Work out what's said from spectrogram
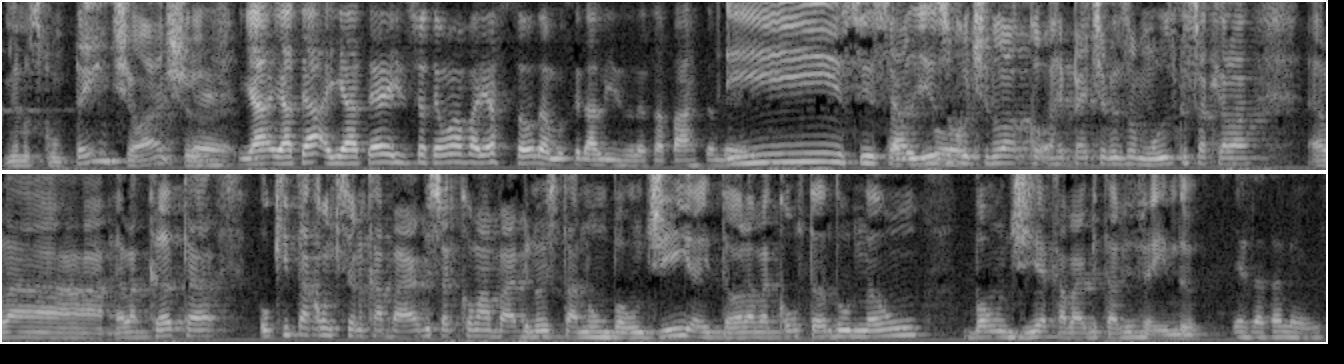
menos contente, eu acho. É, e, a- e até, e até existe até uma variação da música da Liso nessa parte também. Isso, isso. É a Liso continua, co- repete a mesma música, só que ela, ela, ela canta o que tá acontecendo com a Barbie, só que como a Barbie não está num bom dia, então ela vai contando o não bom dia que a Barbie tá vivendo. Exatamente.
